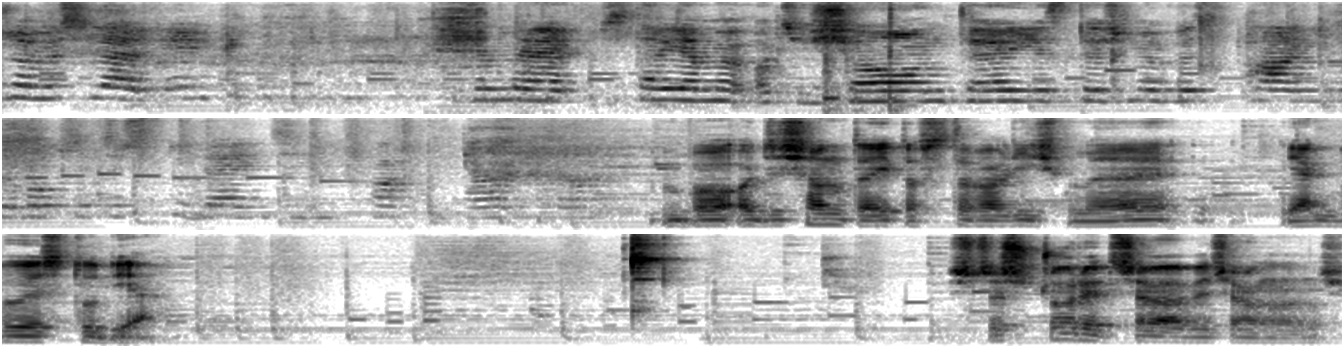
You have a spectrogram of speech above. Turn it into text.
Że niektórzy myśleli, że my wstajemy o 10, jesteśmy wyspani, no bo przecież studenci. Bo o 10 to wstawaliśmy, jak były studia. Jeszcze szczury trzeba wyciągnąć.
